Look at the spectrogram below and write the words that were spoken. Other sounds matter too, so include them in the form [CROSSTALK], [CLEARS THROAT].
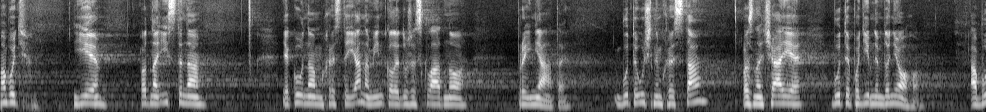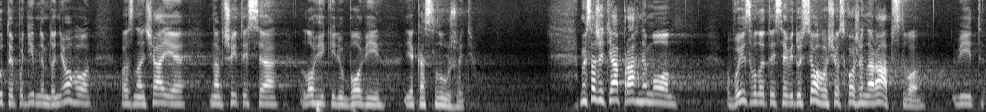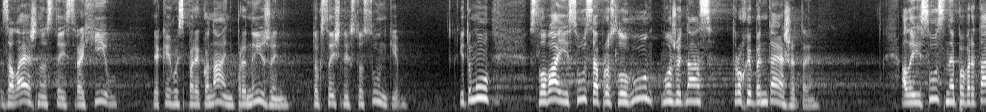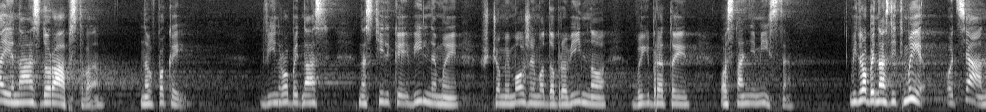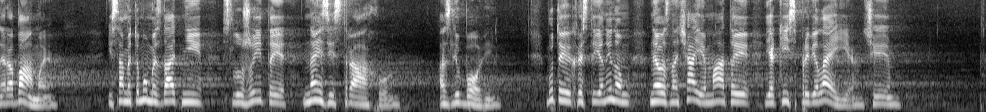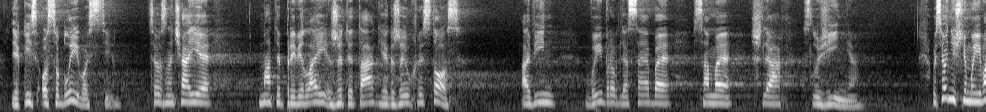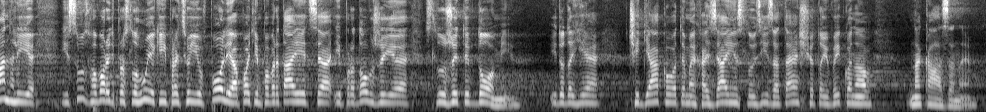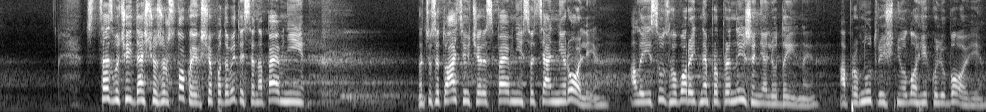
Мабуть, є одна істина, яку нам, християнам, інколи дуже складно прийняти. Бути учнем Христа означає бути подібним до Нього, а бути подібним до Нього означає навчитися логіки любові, яка служить. Ми все життя прагнемо визволитися від усього, що схоже на рабство, від залежностей, страхів, якихось переконань, принижень, токсичних стосунків. І тому слова Ісуса про слугу можуть нас трохи бентежити. Але Ісус не повертає нас до рабства, навпаки. Він робить нас настільки вільними, що ми можемо добровільно вибрати останнє місце. Він робить нас дітьми Отця, не рабами. І саме тому ми здатні служити не зі страху, а з любові. Бути християнином не означає мати якісь привілеї чи якісь особливості. Це означає мати привілей жити так, як жив Христос. А Він вибрав для себе саме шлях служіння. У сьогоднішньому Євангелії Ісус говорить про слугу, який працює в полі, а потім повертається і продовжує служити в домі, і додає, чи дякуватиме хазяїн слузі за те, що той виконав наказане. Це звучить дещо жорстоко, якщо подивитися на певні на цю ситуацію через певні соціальні ролі. Але Ісус говорить не про приниження людини, а про внутрішню логіку любові.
